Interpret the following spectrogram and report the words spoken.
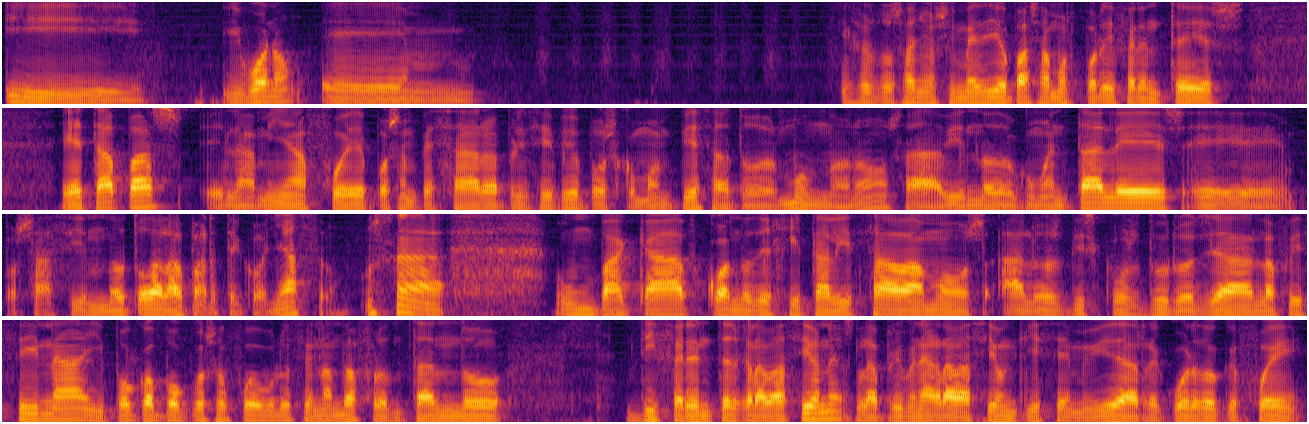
Y, y bueno, eh, esos dos años y medio pasamos por diferentes etapas. La mía fue pues empezar al principio pues como empieza todo el mundo, ¿no? O sea, viendo documentales, eh, pues haciendo toda la parte coñazo. Un backup cuando digitalizábamos a los discos duros ya en la oficina y poco a poco eso fue evolucionando afrontando diferentes grabaciones. La primera grabación que hice en mi vida recuerdo que fue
